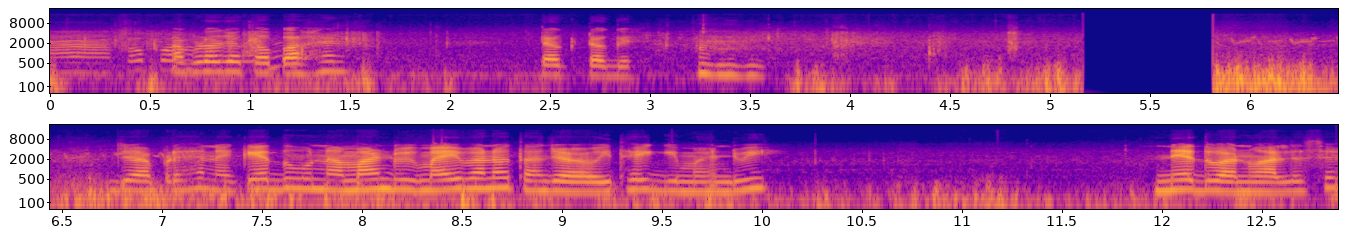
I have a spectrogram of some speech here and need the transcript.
આ આપણો જો કપા હે ટક ટગે જે આપણે હે ને કેદુના માંડવીમાં આવ્યા નહોતા જે આવી થઈ ગઈ માંડવી. નેદવાનું હાલે છે.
